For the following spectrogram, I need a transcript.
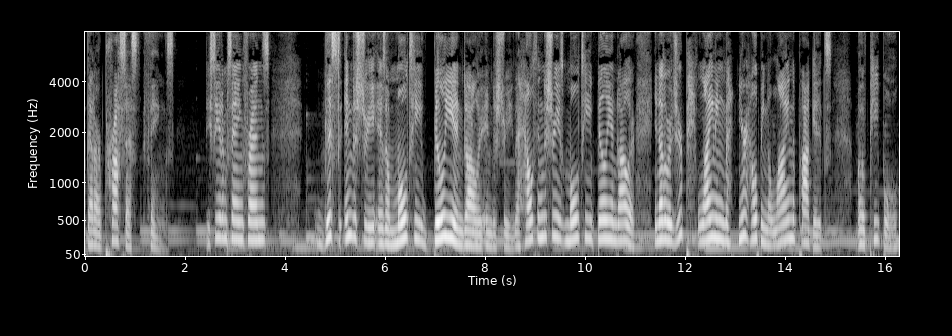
that are processed things. Do you see what I'm saying, friends? This industry is a multi billion dollar industry. The health industry is multi billion dollar. In other words, you're lining, you're helping to line the pockets of people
